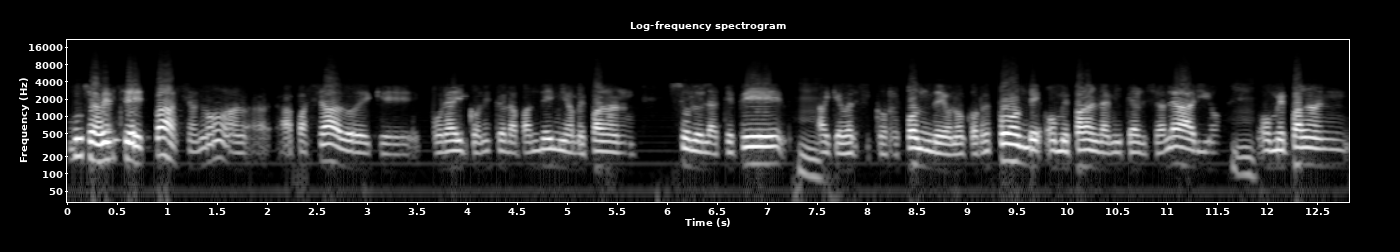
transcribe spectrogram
muchas veces pasa, ¿no? ha pasado de que por ahí con esto de la pandemia me pagan solo el ATP, hmm. hay que ver si corresponde o no corresponde, o me pagan la mitad del salario, hmm. o me pagan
